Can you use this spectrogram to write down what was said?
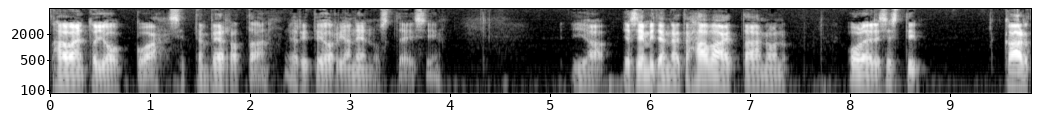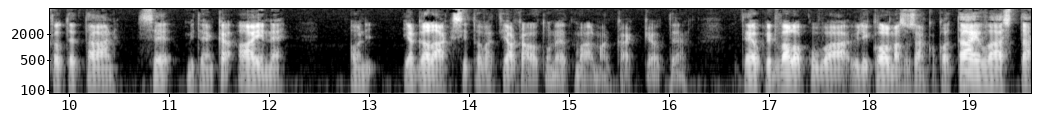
havaintojoukkoa sitten verrataan eri teorian ennusteisiin. Ja, ja se, miten näitä havaitaan, on oleellisesti kartotetaan se, miten aine on ja galaksit ovat jakautuneet maailmankaikkeuteen. Teoklid valokuvaa yli kolmasosan koko taivaasta,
